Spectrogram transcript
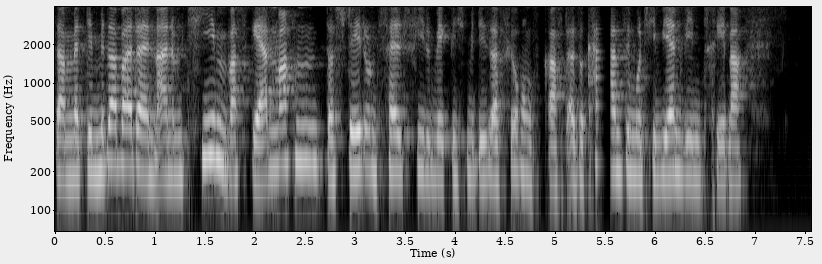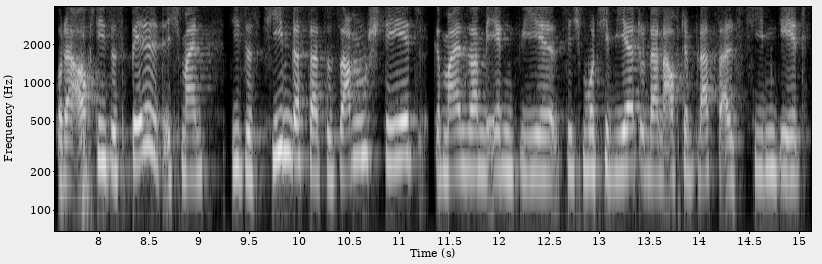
damit die Mitarbeiter in einem Team was gern machen, das steht und fällt viel wirklich mit dieser Führungskraft. Also kann sie motivieren wie ein Trainer. Oder auch dieses Bild, ich meine, dieses Team, das da zusammensteht, gemeinsam irgendwie sich motiviert und dann auf den Platz als Team geht.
